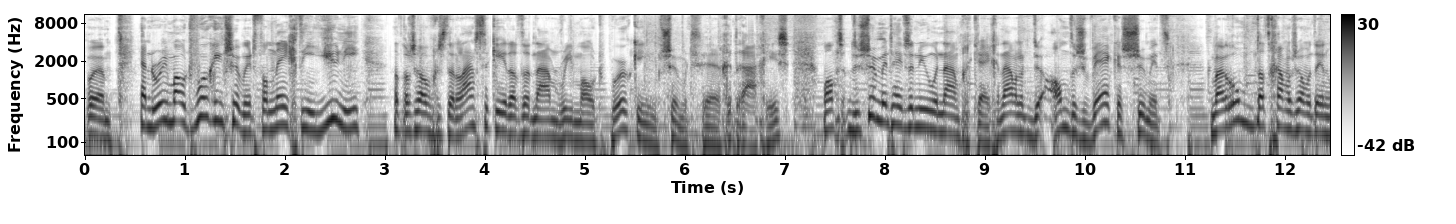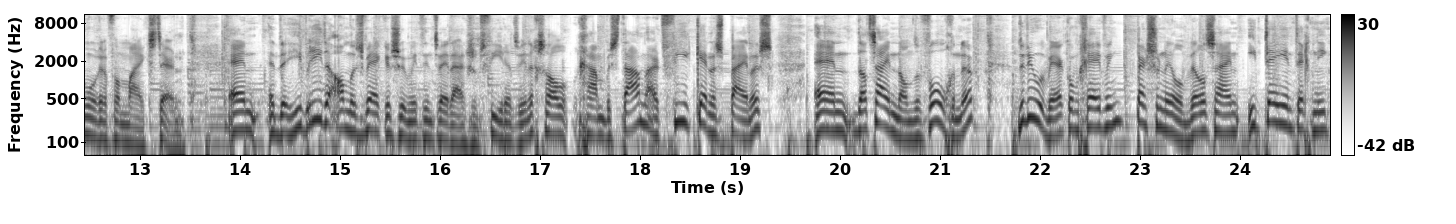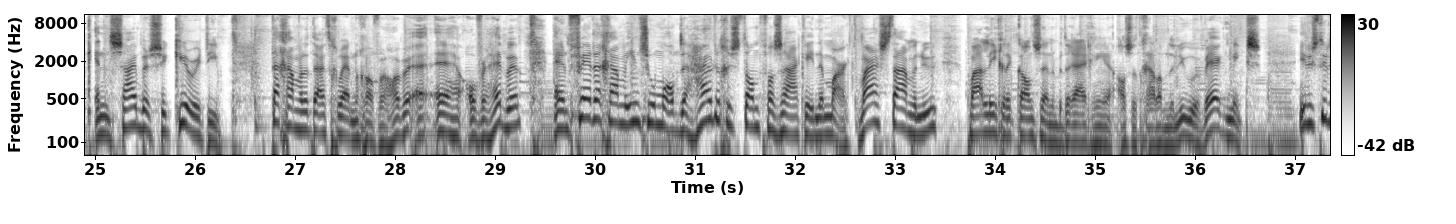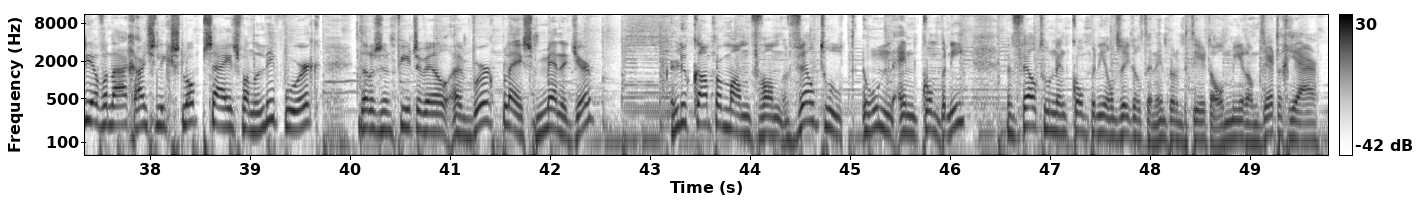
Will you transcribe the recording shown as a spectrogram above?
ja, de Remote Working Summit van 19 juni. Dat was overigens de laatste keer dat de naam Remote Working Summit uh, gedragen is. Want de summit heeft een nieuwe naam gekregen, namelijk de Anders Werken Summit. Waarom? Dat gaan we zo meteen horen van Mike Stern. En de hybride Anders Werken Summit in 2024 zal gaan bestaan uit vier kennispijlers. En dat zijn dan de volgende. De nieuwe werkomgeving, personeel welzijn, IT en techniek en cybersecurity. Daar gaan we het uitgebreid nog over hebben, eh, over hebben. En verder gaan we inzoomen op de huidige stand van zaken in de markt. Waar staan we nu? Waar liggen de kansen en de bedreigingen als het gaat om de nieuwe werkmix? In de studio vandaag Angelique Slop. Zij is van LiveWork. Dat is een virtueel workplace manager. Luc Kamperman van Veldhoen Company. Veldhoen Company ontwikkelt en implementeert al meer dan 30 jaar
